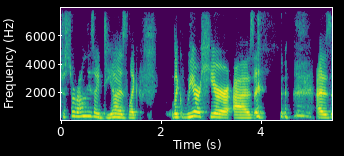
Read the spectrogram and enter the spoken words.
just around these ideas, like like we are here as as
